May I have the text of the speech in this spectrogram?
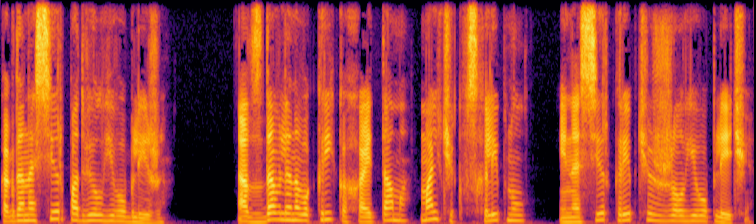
когда Насир подвел его ближе. От сдавленного крика Хайтама мальчик всхлипнул, и Насир крепче сжал его плечи.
